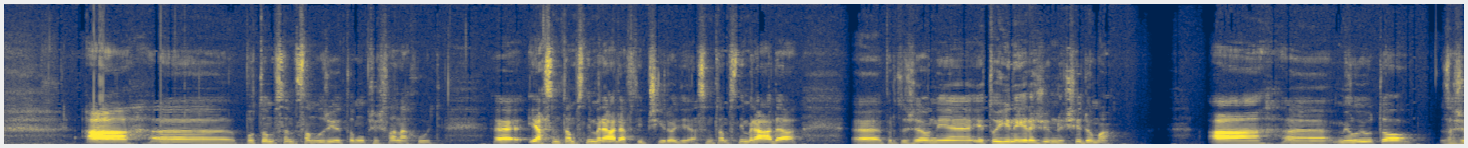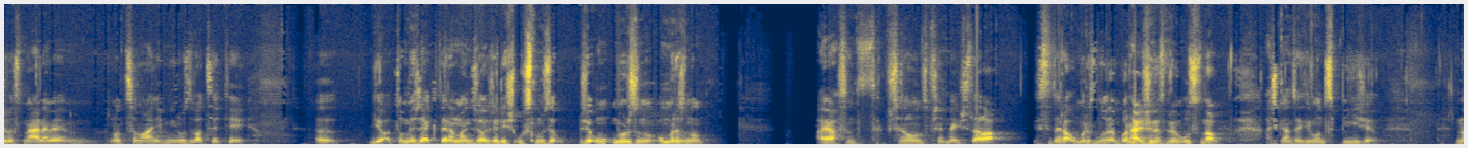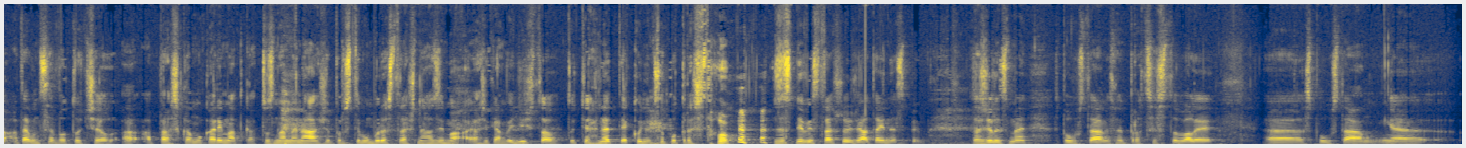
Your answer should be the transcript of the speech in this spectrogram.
A e, potom jsem samozřejmě tomu přišla na chuť. E, já jsem tam s ním ráda v té přírodě, já jsem tam s ním ráda, e, protože on je, je to jiný režim, než je doma. A e, miluju to, zažili jsme, já nevím, nocování v minus 20. E, jo, a to mi řekl teda manžel, že když usnu, že, že umrznu, umrznu. A já jsem tak přelomoc přemýšlela, jestli teda umrznu nebo ne, že nesmím usnout. A říkám, tak on spí, že No a tak on se otočil a, a praskla mu karimatka. To znamená, že prostě mu bude strašná zima. A já říkám, vidíš to, to tě hned jako něco potrestalo. že jsi mě vystrašil, že já tady nespím. Zažili jsme spousta, my jsme procestovali uh, spousta uh,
